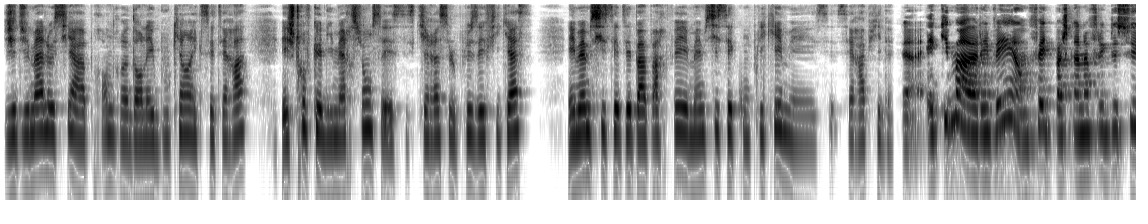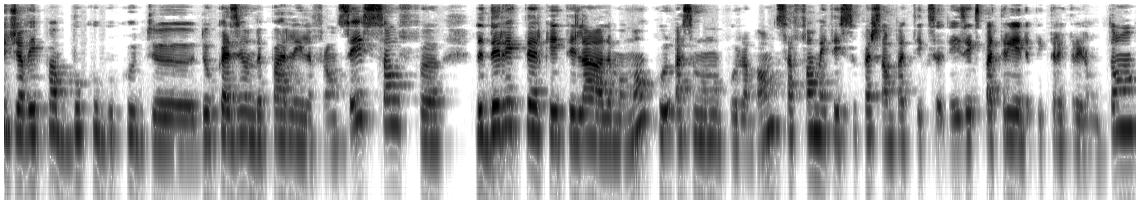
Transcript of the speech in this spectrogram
j'ai du mal aussi à apprendre dans les bouquins, etc. Et je trouve que l'immersion, c'est ce qui reste le plus efficace. Et même si c'était pas parfait, même si c'est compliqué, mais c'est rapide. Euh, et qui m'est arrivé, en fait, parce qu'en Afrique du Sud, j'avais pas beaucoup, beaucoup d'occasion de, parler le français, sauf euh, le directeur qui était là à, ce moment pour la banque. Sa femme était super sympathique, c'est des expatriés depuis très, très longtemps.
